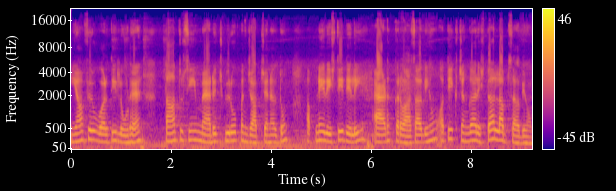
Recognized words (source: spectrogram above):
ਜਾਂ ਫਿਰ ਵਰ ਦੀ ਲੋੜ ਹੈ ਤਾਂ ਤੁਸੀਂ ਮੈਰਿਜ ਬਿਊਰੋ ਪੰਜਾਬ ਚੈਨਲ ਤੋਂ ਆਪਣੇ ਰਿਸ਼ਤੇ ਦੇ ਲਈ ਐਡ ਕਰਵਾ ਸਕਦੇ ਹੋ ਅਤੇ ਇੱਕ ਚੰਗਾ ਰਿਸ਼ਤਾ ਲੱਭ ਸਕਦੇ ਹੋ।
